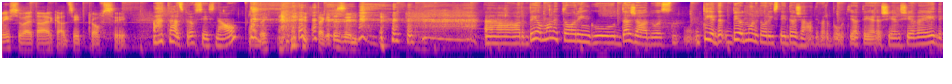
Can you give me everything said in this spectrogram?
visu, vai tā ir kāda cita profesija. Tādas profesijas nav. Labi, tagad es zinu. ar biomonitoringu dažādos, tie biomonitorings tie dažādi var būt, ja tie šie, šie veidi.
